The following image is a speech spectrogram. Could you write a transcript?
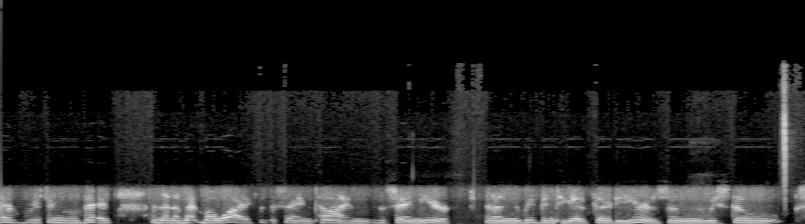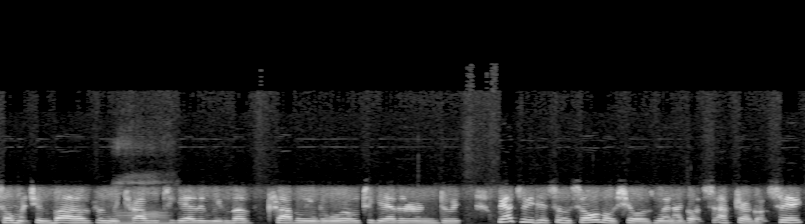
every single day. And then I met my wife at the same time, the same year, and we've been together 30 years and we're still so much in love and we Aww. travel together we love traveling the world together and doing we actually did some solo shows when i got after i got sick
